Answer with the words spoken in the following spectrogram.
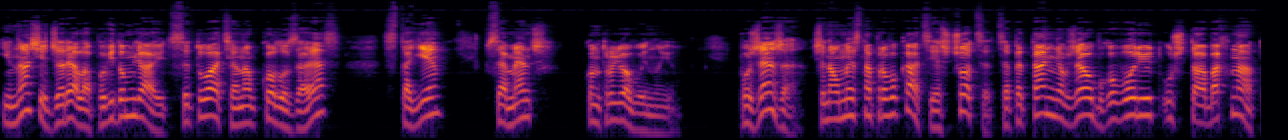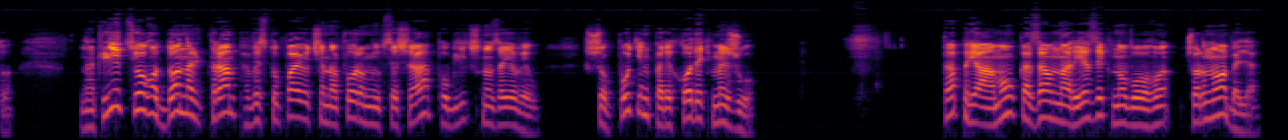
і наші джерела повідомляють, ситуація навколо ЗАЕС стає все менш контрольованою. Пожежа чи навмисна провокація? Що це? Це питання вже обговорюють у штабах НАТО. На тлі цього Дональд Трамп, виступаючи на форумі в США, публічно заявив, що Путін переходить межу. Та прямо вказав на ризик нового Чорнобиля.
